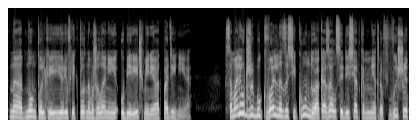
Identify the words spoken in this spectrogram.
на одном только ее рефлекторном желании уберечь меня от падения — Самолет же буквально за секунду оказался десятком метров выше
